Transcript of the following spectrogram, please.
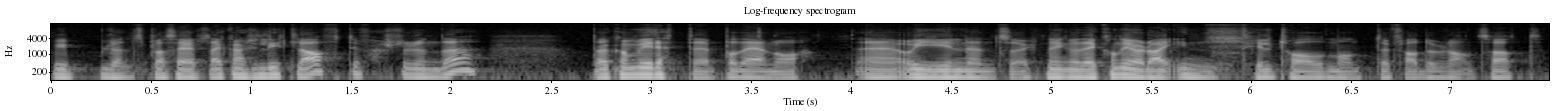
vi lønnsplasserte deg kanskje litt lavt i første runde. Da kan vi rette på det nå eh, og gi en lønnsøkning. Og det kan du gjøre da inntil tolv måneder fra du ble ansatt.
